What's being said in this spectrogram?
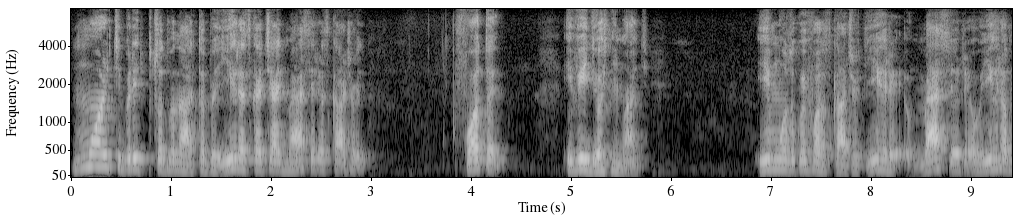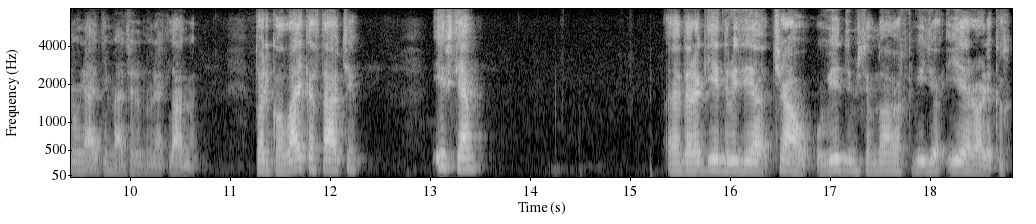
Можете брать 512, чтобы игры скачать, мессенджеры скачивать, фото и видео снимать. И музыку и фото скачивать, игры, мессенджеры, игры обновлять и мессенджеры обновлять. Ладно. Только лайк оставьте. И всем, э, дорогие друзья, чао. Увидимся в новых видео и роликах.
